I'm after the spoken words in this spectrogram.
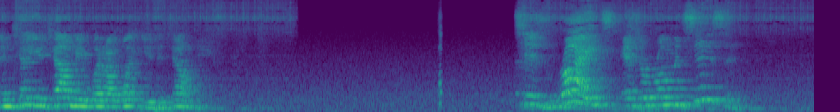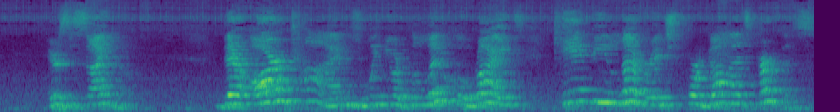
until you tell me what I want you to tell me. His rights as a Roman citizen. Here's a side note. There are times when your political rights can be leveraged for God's purpose.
